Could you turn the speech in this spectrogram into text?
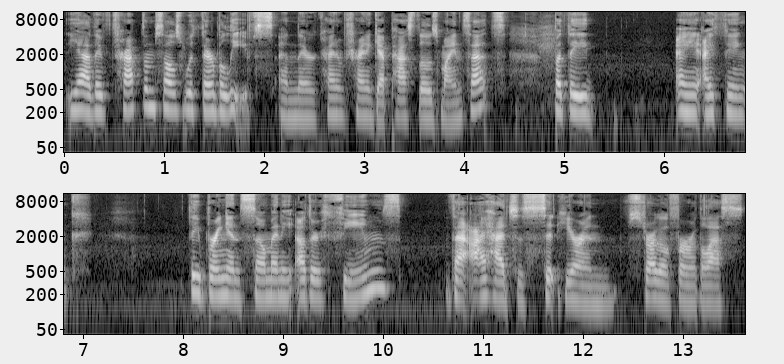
yeah they've trapped themselves with their beliefs and they're kind of trying to get past those mindsets but they i i think they bring in so many other themes that I had to sit here and struggle for the last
